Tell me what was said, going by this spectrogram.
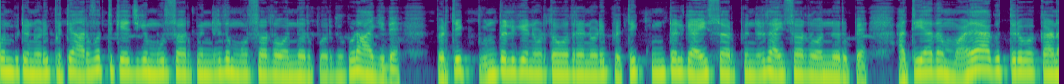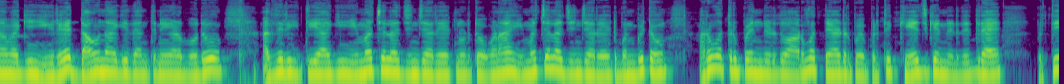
ಬಂದುಬಿಟ್ಟು ನೋಡಿ, ಪ್ರತಿ ಅರವತ್ತು ಕೆ ಜಿಗೆ ಮೂರು ಸಾವಿರ ರೂಪಾಯಿಂದ ಹಿಡಿದು ಮೂರು ಸಾವಿರದ ಒಂದೂರು ರೂಪಾಯಿವರೆಗೂ ಕೂಡ ಆಗಿದೆ. ಪ್ರತಿ ಕ್ವಿಂಟಲ್ಗೆ ನೋಡ್ತಾ ಹೋದರೆ ನೋಡಿ, ಪ್ರತಿ ಕ್ವಿಂಟಲ್ಗೆ ಐದು ಸಾವಿರ ರೂಪಾಯಿಂದ ಹಿಡಿದು ಐದು ಸಾವಿರದ ಒಂದೂರು ರೂಪಾಯಿ. ಅತಿಯಾದ ಮಳೆ ಆಗುತ್ತಿರುವ ಕಾರಣವಾಗಿ ಈ ರೇಟ್ ಡೌನ್ ಆಗಿದೆ ಅಂತಲೇ ಹೇಳ್ಬೋದು. ಅದೇ ರೀತಿಯಾಗಿ ಹಿಮಾಚಲ ಜಿಂಜರ್ ರೇಟ್ ನೋಡ್ತಾ ಹೋಗೋಣ ಹಿಮಾಚಲ ಜಿಂಜರ್ ರೇಟ್ ಬಂದುಬಿಟ್ಟು ಅರವತ್ತು ರೂಪಾಯಿಂದ ಹಿಡಿದು ಅರವತ್ತೆರಡು ರೂಪಾಯಿ ಪ್ರತಿ ಕೆ ಜಿಗೆ ನಡೆದಿದ್ರೆ ಪ್ರತಿ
